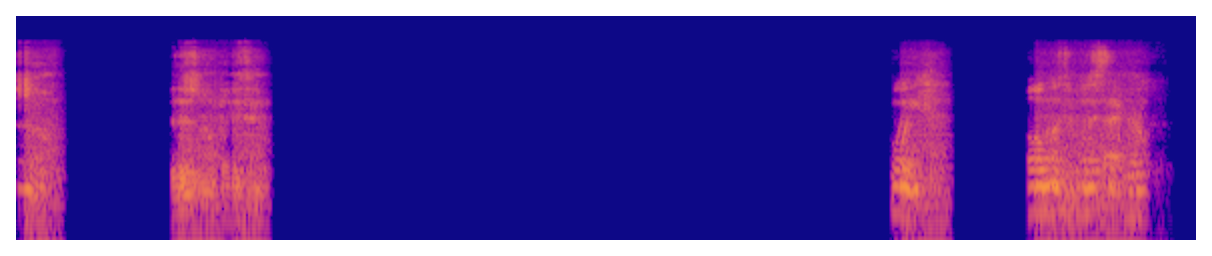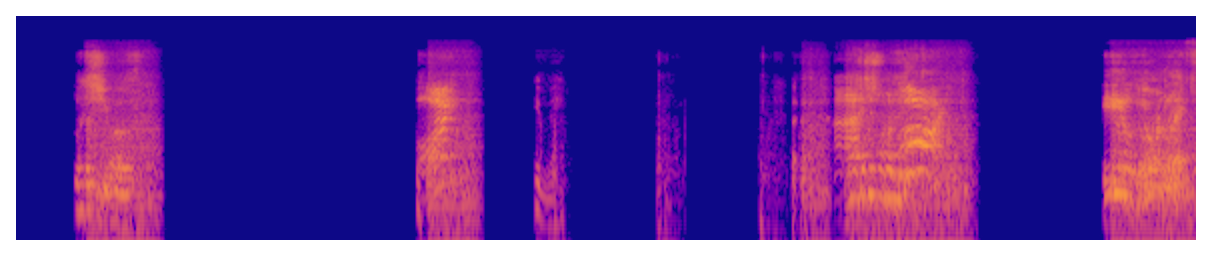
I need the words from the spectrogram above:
It is no plaything. Wait. Oh, must have blessed that girl. Bless you both. Boy! Give me. I just want to. Boy! Heal your lips.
